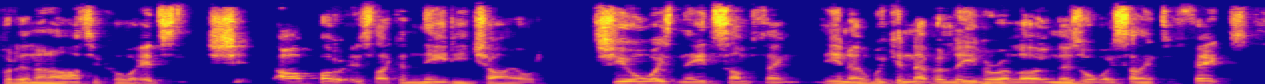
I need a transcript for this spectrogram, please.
put in an article, it's she, our boat is like a needy child. She always needs something. You know, we can never leave her alone. There's always something to fix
